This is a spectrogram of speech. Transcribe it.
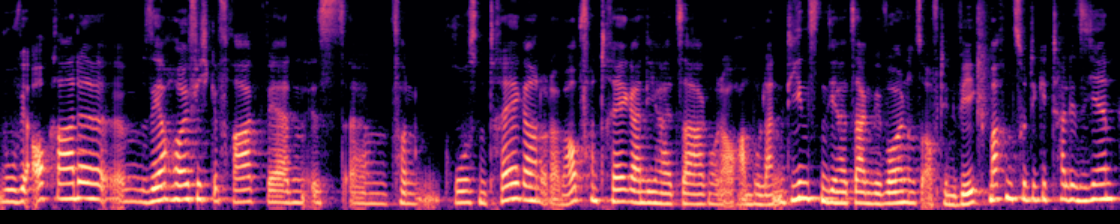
Wo wir auch gerade ähm, sehr häufig gefragt werden, ist ähm, von großen Trägern oder überhaupt von Trägern, die halt sagen, oder auch ambulanten Diensten, die halt sagen, wir wollen uns auf den Weg machen zu digitalisieren,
